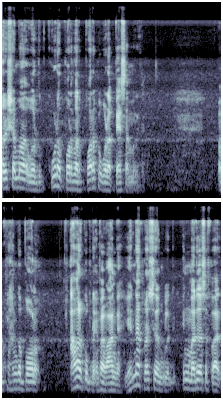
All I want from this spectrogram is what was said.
வருஷமாக ஒரு கூட பிறந்தவர் பிறப்பு கூட பேசாமல் இருக்கு. அப்புறம் அங்கே போனோம். அவரை கூப்பிட்டேன் இப்போ வாங்க. என்ன பிரச்சனை உங்களுக்கு? எங்கள் மருதசப்பார்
